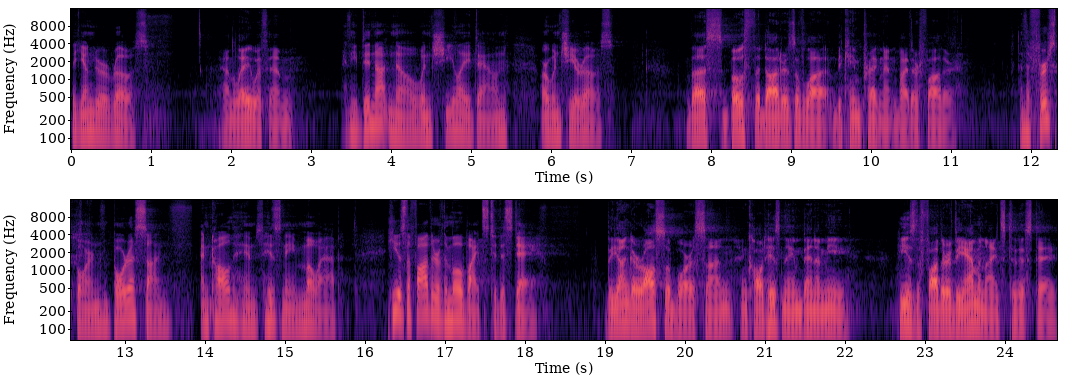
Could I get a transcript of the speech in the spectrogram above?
The younger arose, and lay with him. And he did not know when she lay down or when she arose. Thus both the daughters of Lot became pregnant by their father. And the firstborn bore a son and called him his name Moab. He is the father of the Moabites to this day. The younger also bore a son and called his name Ben Ami. He is the father of the Ammonites to this day.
